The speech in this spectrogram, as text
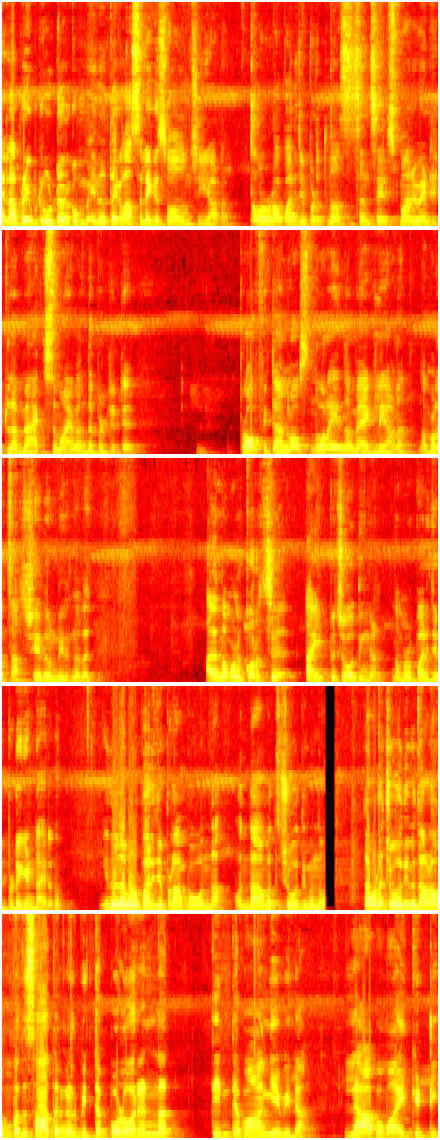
എല്ലാ പ്രിയപ്പെട്ട കൂട്ടുകാർക്കും ഇന്നത്തെ ക്ലാസ്സിലേക്ക് സ്വാഗതം ചെയ്യാണ് നമ്മളിവിടെ പരിചയപ്പെടുത്തുന്ന അസിസ്റ്റന്റ് സെയിൽസ്മാന് വേണ്ടിയിട്ടുള്ള മാക്സുമായി ബന്ധപ്പെട്ടിട്ട് പ്രോഫിറ്റ് ആൻഡ് ലോസ് എന്ന് പറയുന്ന മേഖലയാണ് നമ്മൾ ചർച്ച ചെയ്തുകൊണ്ടിരുന്നത്. അത് നമ്മൾ കുറച്ച് ടൈപ്പ് ചോദ്യങ്ങൾ നമ്മൾ പരിചയപ്പെടുകയുണ്ടായിരുന്നു. ഇന്ന് നമ്മൾ പരിചയപ്പെടാൻ പോകുന്ന ഒന്നാമത്തെ ചോദ്യം എന്ന് നമ്മുടെ ചോദ്യം ഇതാണ് ഒമ്പത് സാധനങ്ങൾ വിറ്റപ്പോൾ ഒരെണ്ണത്തിന്റെ വാങ്ങിയ വില ലാഭമായി കിട്ടി.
